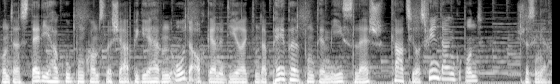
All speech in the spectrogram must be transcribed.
unter steadyhq.com slash rpgheaven oder auch gerne direkt unter paypal.me slash Vielen Dank und Tschüssinger.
